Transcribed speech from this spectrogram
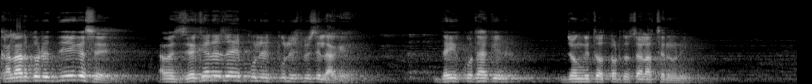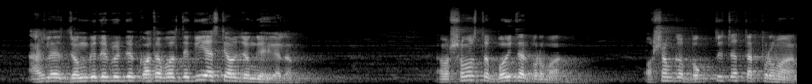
কালার করে দিয়ে গেছে, আমি যেখানে যাই পুলিশ পুলিশ পিছিয়ে লাগে। দেখি কোথায় কি জঙ্গি তৎপরতা চালাচ্ছেন উনি। আসলে জঙ্গিদের বিরুদ্ধে কথা বলতে গিয়ে আজকে আমার জঙ্গি হয়ে গেলাম। আমার সমস্ত বই তার প্রমাণ। অসংখ্য বক্তৃতা তার প্রমাণ।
